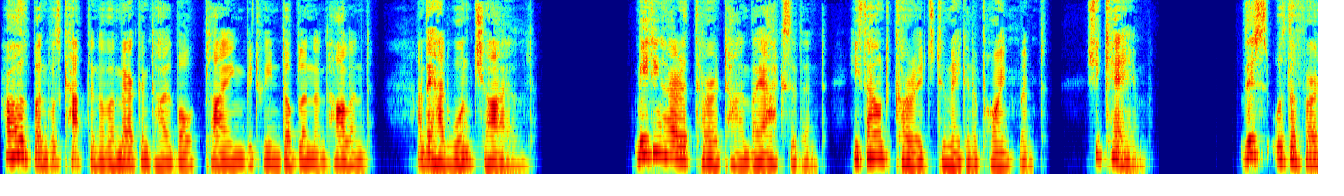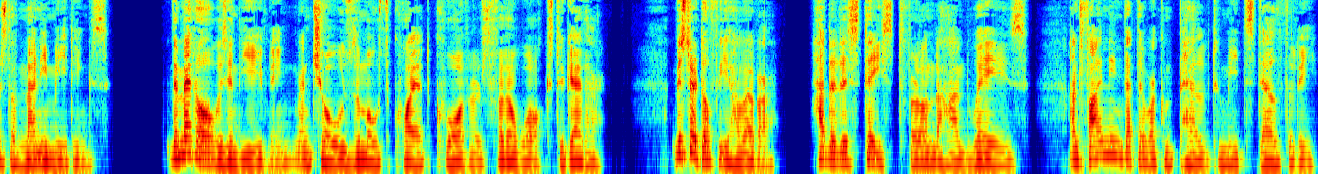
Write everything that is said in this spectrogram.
Her husband was captain of a mercantile boat plying between Dublin and Holland, and they had one child. Meeting her a third time by accident, he found courage to make an appointment. She came. This was the first of many meetings. They met always in the evening, and chose the most quiet quarters for their walks together. Mr. Duffy, however, had a distaste for underhand ways, and finding that they were compelled to meet stealthily,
